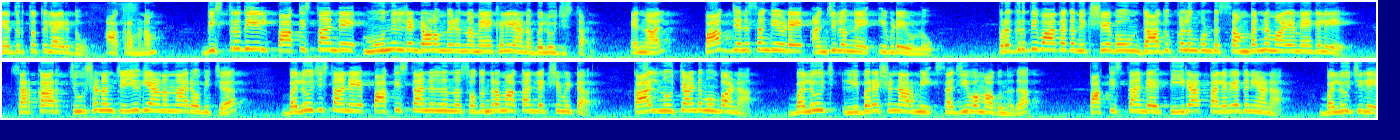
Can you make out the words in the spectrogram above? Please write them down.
നേതൃത്വത്തിലായിരുന്നു ആക്രമണം. വിസ്തൃതിയിൽ പാകിസ്ഥാന്റെ മൂന്നിൽ രണ്ടോളം വരുന്ന മേഖലയാണ് ബലൂചിസ്ഥാൻ. എന്നാൽ പാക് ജനസംഖ്യയുടെ അഞ്ചിലൊന്നേ ഇവിടെയുള്ളൂ. പ്രകൃതിവാതക നിക്ഷേപവും ധാതുക്കളും കൊണ്ട് സമ്പന്നമായ മേഖലയെ സർക്കാർ ചൂഷണം ചെയ്യുകയാണെന്നാരോപിച്ച് ബലൂചിസ്ഥാനെ പാകിസ്ഥാനിൽ നിന്ന് സ്വതന്ത്രമാക്കാൻ ലക്ഷ്യമിട്ട് കാൽ നൂറ്റാണ്ട് മുമ്പാണ് ബലൂച്ച് ലിബറേഷൻ ആർമി സജീവമാകുന്നത്. പാകിസ്ഥാന്റെ തീരാ തലവേദനയാണ് ബലൂച്ചിലെ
